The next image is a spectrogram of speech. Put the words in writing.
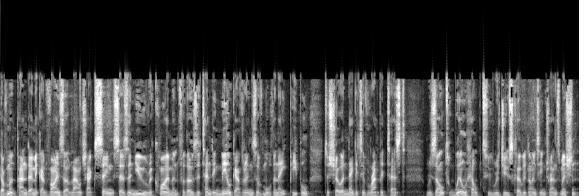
Government pandemic advisor Lau Chak Sing says a new requirement for those attending meal gatherings of more than eight people to show a negative rapid test result will help to reduce COVID 19 transmission.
